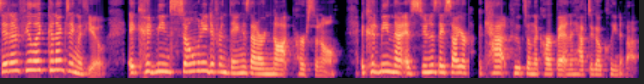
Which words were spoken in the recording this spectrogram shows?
didn't feel like connecting with you. It could mean so many different things that are not personal. It could mean that as soon as they saw your a cat pooped on the carpet and they have to go clean it up.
